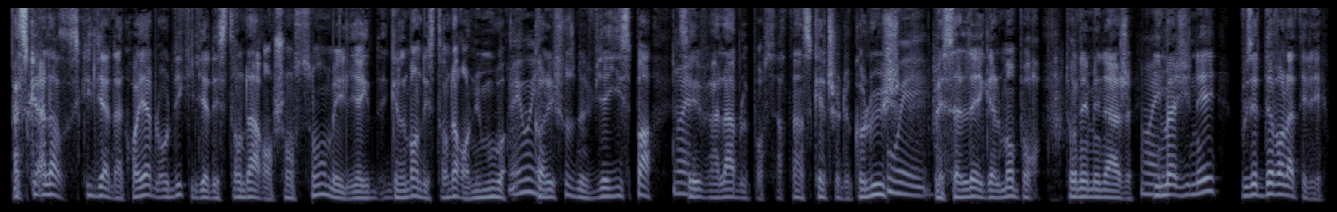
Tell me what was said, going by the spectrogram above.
parce que, alors, ce qu'il y a d'incroyable, on dit qu'il y a des standards en chanson, mais il y a également des standards en humour. Oui. Quand les choses ne vieillissent pas, Ouais. c'est valable pour certains sketchs de Coluche, Oui. mais ça l'est également pour tourner ménage. Ouais. Imaginez, vous êtes devant la télé.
